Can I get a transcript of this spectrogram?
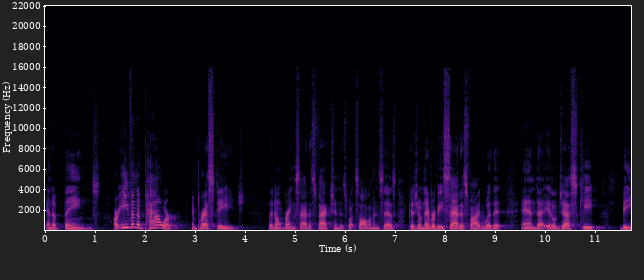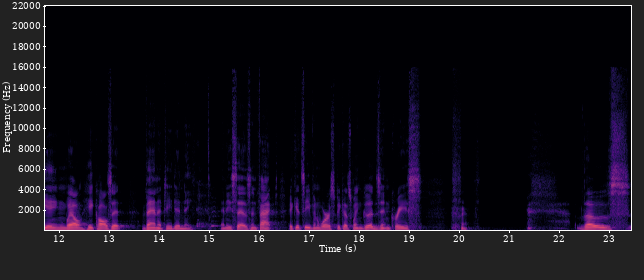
and of things, or even of power and prestige. They don't bring satisfaction, is what Solomon says, because you'll never be satisfied with it, and uh, it'll just keep being, well, he calls it vanity, didn't he? And he says, in fact, it gets even worse because when goods increase, those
